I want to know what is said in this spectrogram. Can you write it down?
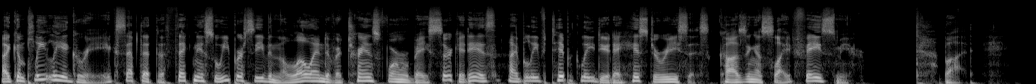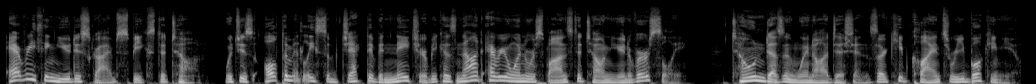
I completely agree, except that the thickness we perceive in the low end of a transformer based circuit is, I believe, typically due to hysteresis, causing a slight phase smear. But everything you describe speaks to tone, which is ultimately subjective in nature because not everyone responds to tone universally. Tone doesn't win auditions or keep clients rebooking you.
